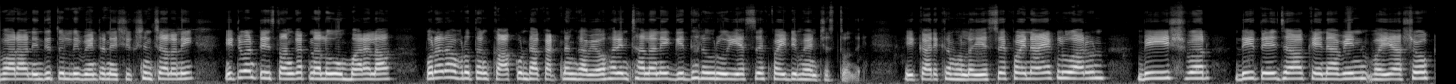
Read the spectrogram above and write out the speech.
ద్వారా నిందితుల్ని వెంటనే శిక్షించాలని ఇటువంటి సంఘటనలు మరలా పునరావృతం కాకుండా కఠినంగా వ్యవహరించాలని గిద్దలూరు ఎస్ఎఫ్ఐ డిమాండ్ చేస్తోంది. ఈ కార్యక్రమంలో ఎస్ఎఫ్ఐ నాయకులు Arun B Eshwar D Teja K Naveen Y Ashok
